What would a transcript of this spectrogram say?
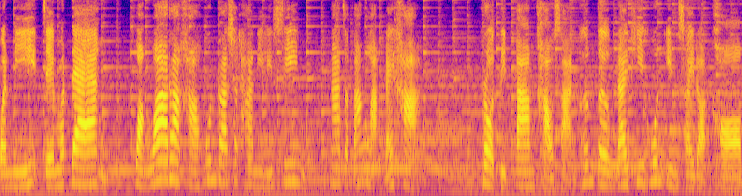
วันนี้เจมดแดง หวังว่าราคาหุ้นราชธานีลิสซิ่งน่าจะตั้งหลักได้ค่ะ โปรดติดตามข่าวสารเพิ่มเติมได้ที่หุ้น inside com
